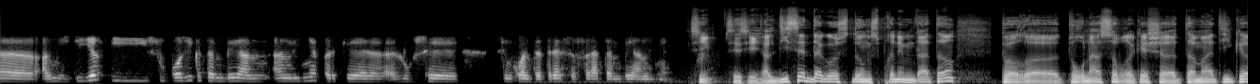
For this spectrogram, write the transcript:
eh, al migdia i suposi que també en, en línia perquè l'UC 53 se farà també en línia. Sí, sí, sí. El 17 d'agost, doncs, prenem data per uh, tornar sobre aquesta temàtica.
